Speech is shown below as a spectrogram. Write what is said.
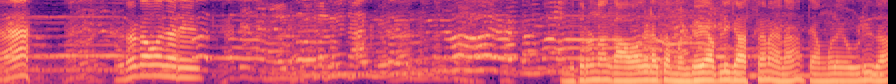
हा? एवढं गावात अरे मित्रांनो गावाकडे आता मंडळी आपली जास्त नाही ना त्यामुळे एवढी जा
